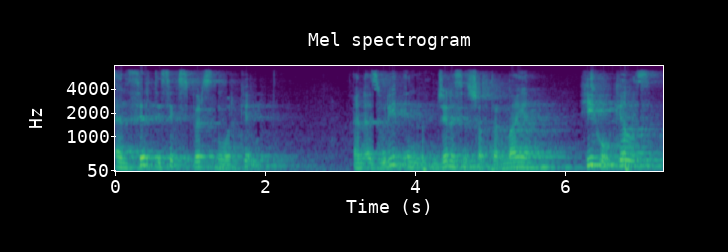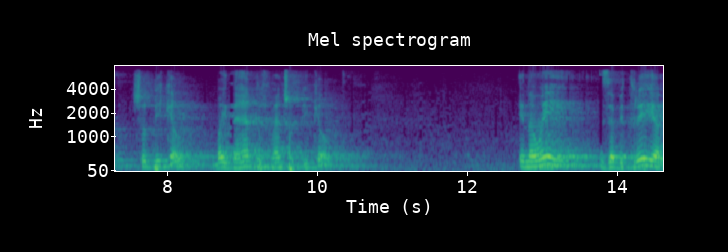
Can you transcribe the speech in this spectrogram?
and 36 persons were killed. And as we read in Genesis chapter 9, he who kills should be killed, by the hand of man should be killed. In a way, the betrayal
